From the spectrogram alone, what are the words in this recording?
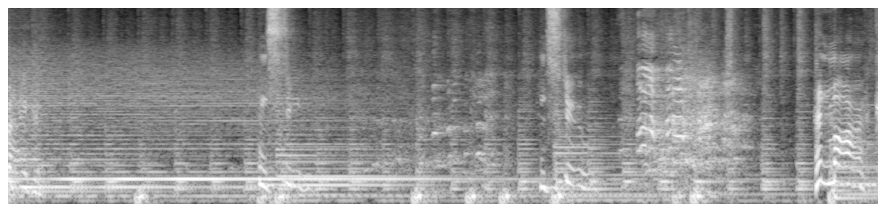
Greg and Steve and Stu and Mark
